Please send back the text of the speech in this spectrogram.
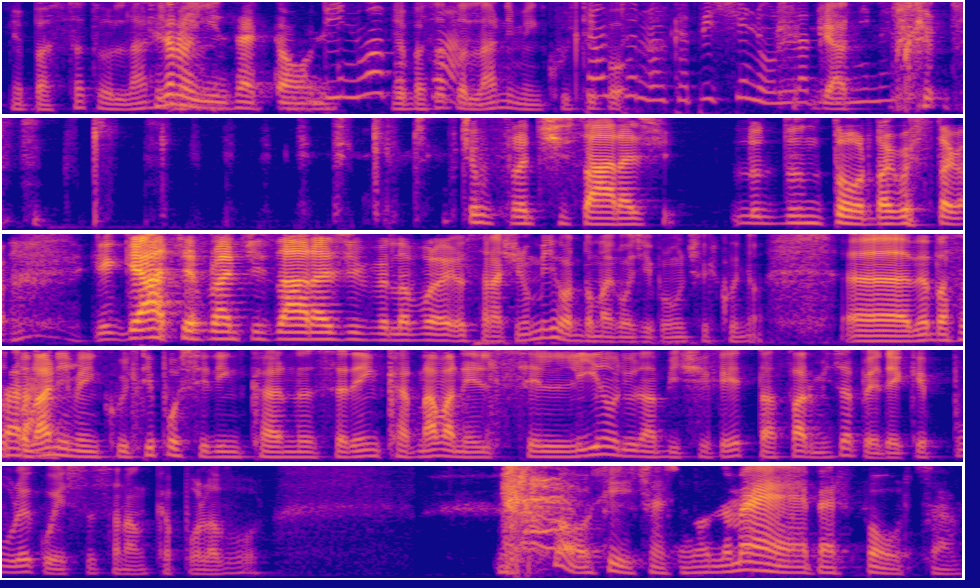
Mi è bastato Ci l'anime. sono gli insettoni. Di nuovo Mi è bastato qua. l'anime in cui il tipo. Tanto non capisci nulla di Ga- anime. Perché c'è- C'è un Francisaraci. Non, non torna questa cosa. Che- Grazie Francisaraci per la Saraci, non mi ricordo mai come si pronuncia il cognome. Eh, mi è bastato Saraci. l'anime in cui il tipo si, rincarn- si reincarnava nel sellino di una bicicletta a farmi sapere che pure questo sarà un capolavoro. Oh, sì, cioè, secondo me per forza.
